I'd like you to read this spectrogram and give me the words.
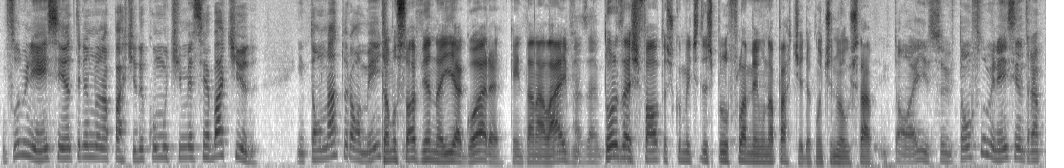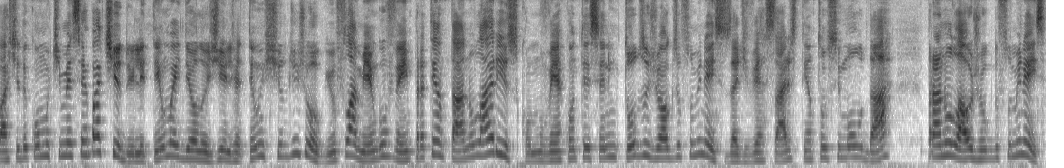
o Fluminense entra na partida como o time a ser batido. Então, naturalmente. Estamos só vendo aí agora, quem tá na live, As- todas as faltas cometidas pelo Flamengo na partida. Continua, Gustavo. Então, é isso. Então o Fluminense entra na partida como o time a ser batido. Ele tem uma ideologia, ele já tem um estilo de jogo. E o Flamengo vem pra tentar anular isso, como vem acontecendo em todos os jogos do Fluminense. Os adversários tentam se moldar pra anular o jogo do Fluminense.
